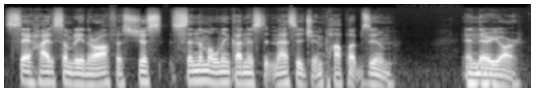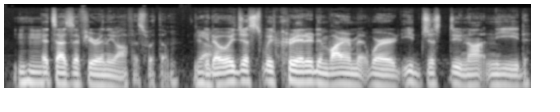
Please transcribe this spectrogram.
say hi to somebody in their office, just send them a link on instant message and pop up Zoom, and there mm-hmm. you are. Mm-hmm. It's as if you're in the office with them. Yeah. You know, we just we've created an environment where you just do not need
